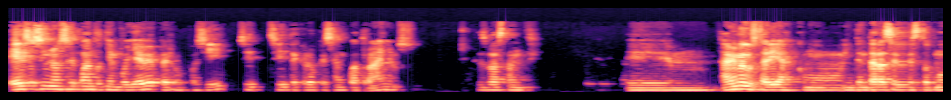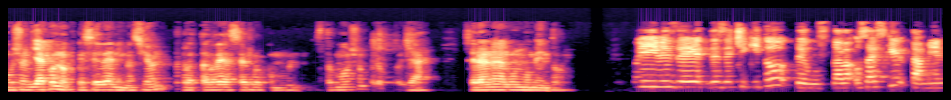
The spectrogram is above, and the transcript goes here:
Eso sí no sé cuánto tiempo lleve, pero pues sí, sí, sí te creo que sean cuatro años. Es bastante. Eh, a mí me gustaría como intentar hacer stop motion, ya con lo que sé de animación, tratar de hacerlo como en stop motion, pero pues ya, será en algún momento. Oye, y desde, desde chiquito te gustaba, o sea, es que también,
